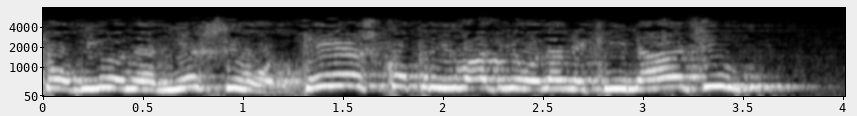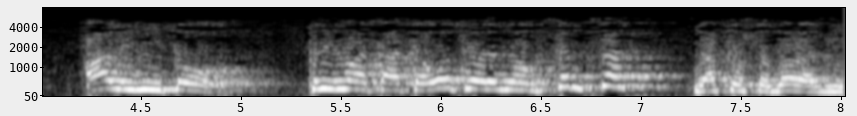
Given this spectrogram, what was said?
to bilo nerješivo, teško prihvatljivo na neki način, ali vi to prihvatate otvorenog srca zato što dolazi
